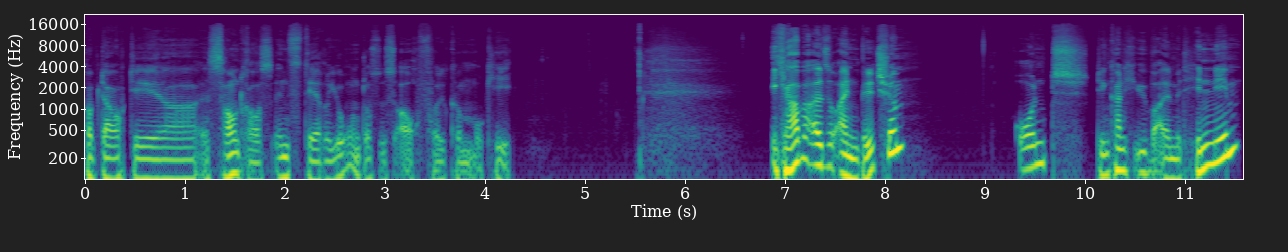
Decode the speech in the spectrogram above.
kommt da auch der äh, Sound raus in Stereo und das ist auch vollkommen okay. Ich habe also einen Bildschirm und den kann ich überall mit hinnehmen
